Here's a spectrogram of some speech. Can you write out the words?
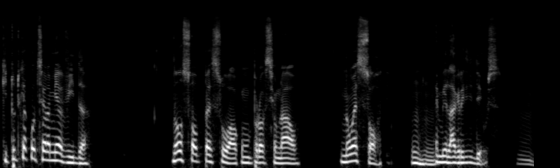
que tudo que aconteceu na minha vida, não só pessoal como profissional, não é sorte, Uhum. é milagre de Deus. Uhum.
